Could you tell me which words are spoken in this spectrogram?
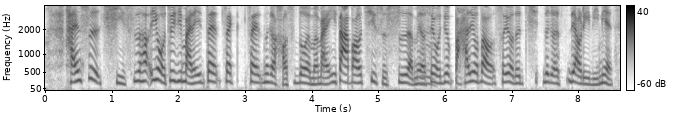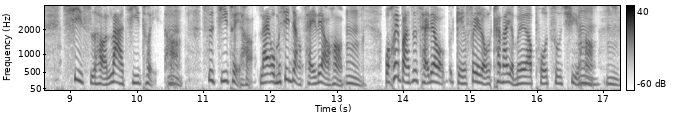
韩式起司哈，因为我最近买了一在在在那个好事多有没有买了一大包起司丝有？没有，所以我就把它用到所有的那个料理里面。起司哈，辣鸡腿哈，是鸡腿哈。来，我们先讲材料哈。嗯，我会把这材料给费荣，看他有没有要泼出去哈。嗯，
